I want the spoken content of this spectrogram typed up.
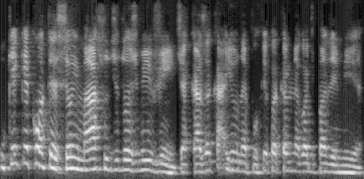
O que, que aconteceu em março de 2020? A casa caiu, né? Porque com aquele negócio de pandemia,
